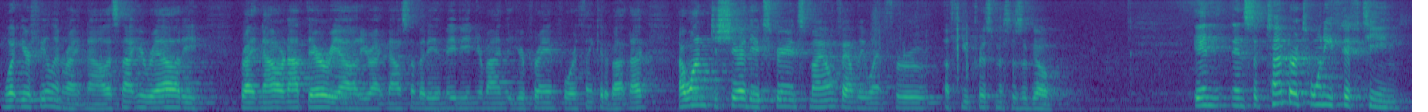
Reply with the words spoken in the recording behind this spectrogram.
what you're feeling right now. That's not your reality right now, or not their reality right now. Somebody that may be in your mind that you're praying for, thinking about. And I, I wanted to share the experience my own family went through a few Christmases ago. In, in September 2015,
